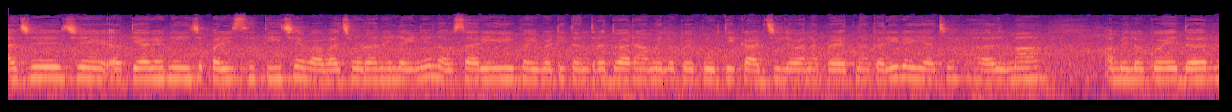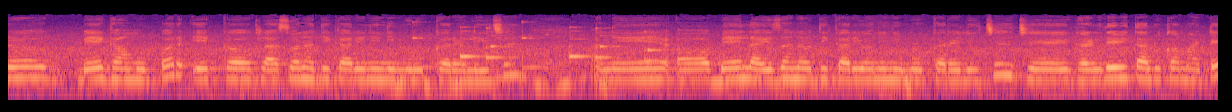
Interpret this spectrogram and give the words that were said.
આજે જે અત્યારેની જે પરિસ્થિતિ છે, વાવાઝોડાને લઈને નવસારી વહીવટીતંત્ર દ્વારા અમે લોકોએ પૂરતી કાળજી લેવાના પ્રયત્ન કરી રહ્યા છે. હાલમાં અમે લોકોએ દર બે ગામ ઉપર એક ક્લાસ વન અધિકારીની નિમણૂક કરેલી છે અને બે લાયઝન અધિકારીઓની નિમણૂક કરેલી છે, જે ગણદેવી તાલુકા માટે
